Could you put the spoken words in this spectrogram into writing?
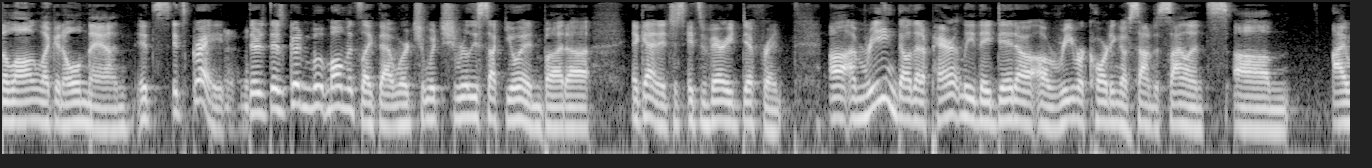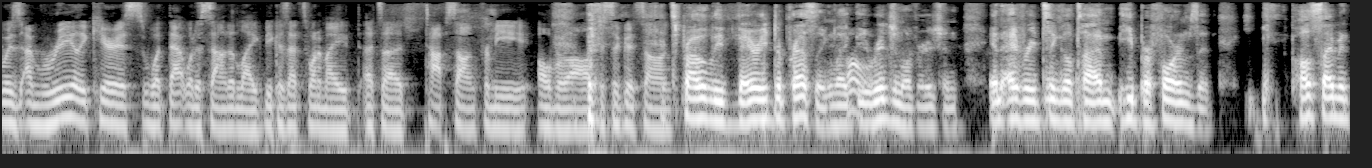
along like an old man. It's it's great. Mm-hmm. There's there's good moments like that which which really suck you in, but uh, again, it just it's very different. Uh, I'm reading though that apparently they did a, a re-recording of Sound of Silence. Um, I was I'm really curious what that would have sounded like because that's one of my that's a top song for me overall. Just a good song. it's probably very depressing, like oh. the original version. And every single time he performs it, he, Paul Simon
